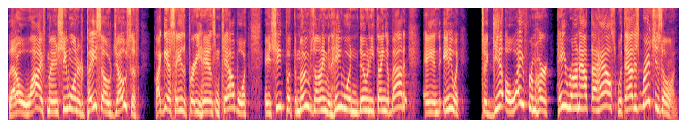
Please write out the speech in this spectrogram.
That old wife, man, she wanted a piece of Joseph. I guess he's a pretty handsome cowboy. And she put the moves on him and he wouldn't do anything about it. And anyway, to get away from her, he run out the house without his breeches on.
